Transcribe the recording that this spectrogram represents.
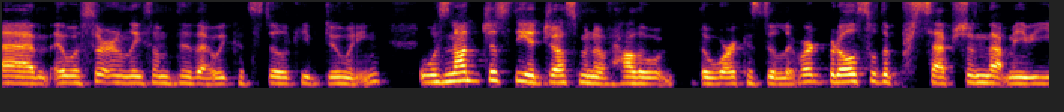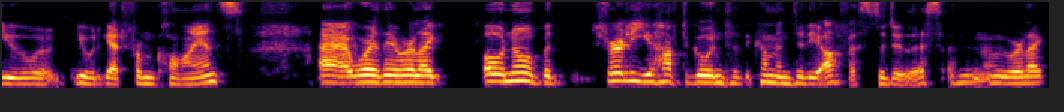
um, it was certainly something that we could still keep doing. It was not just the adjustment of how the, the work is delivered, but also the perception that maybe you you would get from clients, uh, where they were like, "Oh no, but surely you have to go into the come into the office to do this," and we were like,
